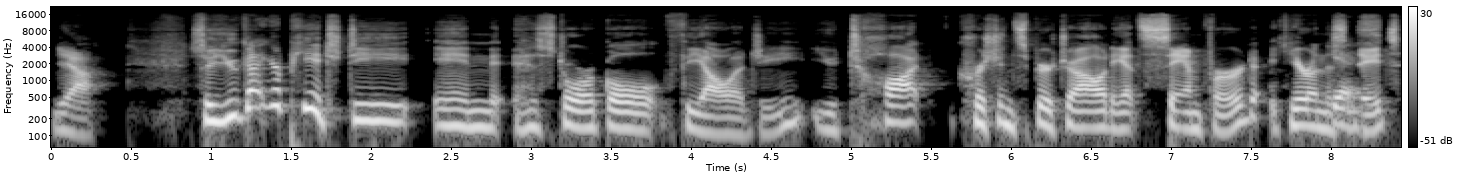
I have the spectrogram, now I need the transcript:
Yeah, so you got your PhD in historical theology. You taught Christian spirituality at Samford here in the yes. States.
